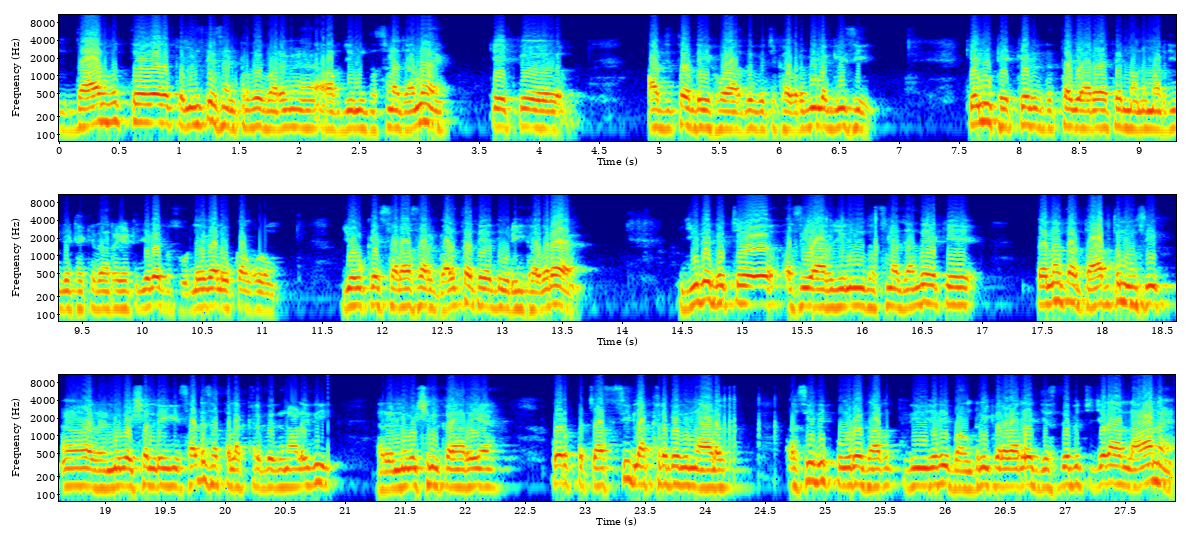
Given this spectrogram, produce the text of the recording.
ਦਾਵਤ ਕਮਿਊਨਿਟੀ ਸੈਂਟਰ ਦੇ ਬਾਰੇ ਮੈਂ ਆਪ ਜੀ ਨੂੰ ਦੱਸਣਾ ਚਾਹੁੰਦਾ ਹਾਂ ਕਿ ਇੱਕ ਅੱਜ ਤੁਹਾਡੇ ਅਖਬਾਰ ਦੇ ਵਿੱਚ ਖਬਰ ਵੀ ਲੱਗੀ ਸੀ ਕਿ ਇਹਨੂੰ ਠੇਕੇ ਤੇ ਦਿੱਤਾ ਜਾ ਰਿਹਾ ਤੇ ਮਨਮਰਜ਼ੀ ਦੇ ਠੇਕੇ ਦਾ ਰੇਟ ਜਿਹੜੇ ਵਸੂਲੇਗਾ ਲੋਕਾਂ ਕੋਲੋਂ, ਜੋ ਕਿ ਸਰਾਸਰ ਗਲਤ ਅਤੇ ਅਧੂਰੀ ਖਬਰ ਹੈ, ਜਿਹਦੇ ਵਿੱਚ ਅਸੀਂ ਆਪ ਜੀ ਨੂੰ ਦੱਸਣਾ ਚਾਹੁੰਦੇ ਹਾਂ ਕਿ ਪਹਿਲਾਂ ਤਾਂ ਦਾਵਤ ਨੂੰ ਅਸੀਂ ਰੈਨੋਵੇਸ਼ਨ ਲਈ 7.5 ਲੱਖ ਰੁਪਏ ਦੇ ਨਾਲ ਇਹਦੀ ਰੈਨੋਵੇਸ਼ਨ ਕਰਾ ਰਹੇ ਹਾਂ ਔਰ 85 ਲੱਖ ਰੁਪਏ ਦੇ ਨਾਲ ਅਸੀਂ ਇਹਦੀ ਪੂਰੇ ਦਾਵਤ ਦੀ ਜਿਹੜੀ ਬਾਉਂਡਰੀ ਕਰਵਾ ਰਹੇ ਜਿਸ ਦੇ ਵਿੱਚ ਜਿਹੜਾ ਐਲਾਨ ਹੈ,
